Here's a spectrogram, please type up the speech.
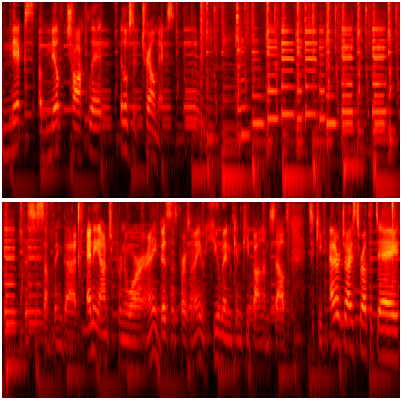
mix of milk chocolate. It looks like trail mix. This is something that any entrepreneur or any business person, any human can keep on themselves to keep energized throughout the day.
